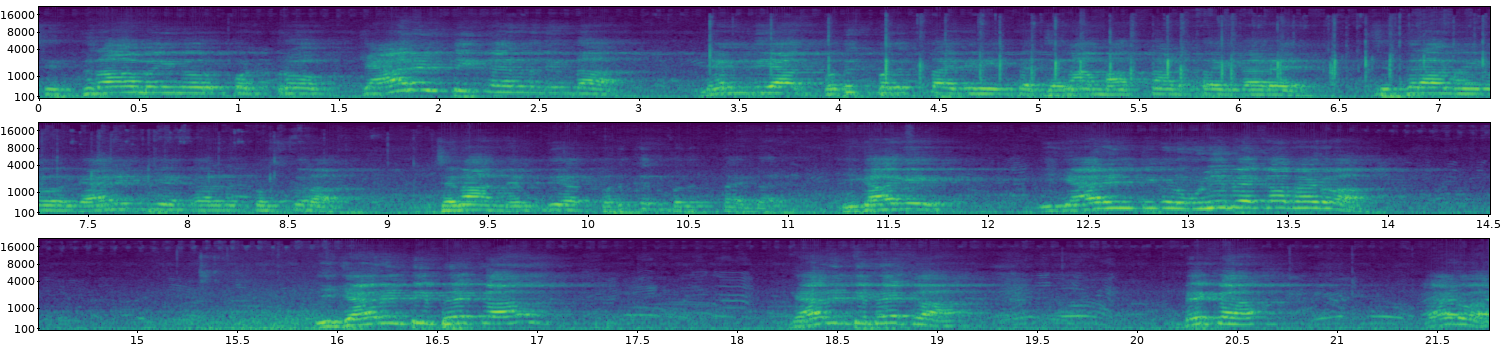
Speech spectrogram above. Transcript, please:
ಸಿದ್ದರಾಮಯ್ಯನವರು ಕೊಟ್ಟರು ಗ್ಯಾರಂಟಿ ಕಾರಣದಿಂದ ನೆಮ್ಮದಿಯಾಗಿ ಬದುಕು ಬದುಕ್ತಾ ಇದ್ದೀನಿ ಅಂತ ಜನ ಮಾತನಾಡ್ತಾ ಇದ್ದಾರೆ. ಸಿದ್ದರಾಮಯ್ಯನವರ ಗ್ಯಾರಂಟಿಯ ಕಾರಣಕ್ಕೋಸ್ಕರ ಜನ ನೆಮ್ಮದಿಯಾಗಿ ಬದುಕನ್ನು ಬದುಕ್ತಾ ಇದ್ದಾರೆ. ಹೀಗಾಗಿ ಈ ಗ್ಯಾರಂಟಿಗಳು ಉಳಿಬೇಕಾ ಬೇಡವಾ? ಈ ಗ್ಯಾರಂಟಿ ಬೇಕಾ? ಗ್ಯಾರಂಟಿ ಬೇಕಾ? ಬೇಕಾ? ಬೇಡವಾ?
